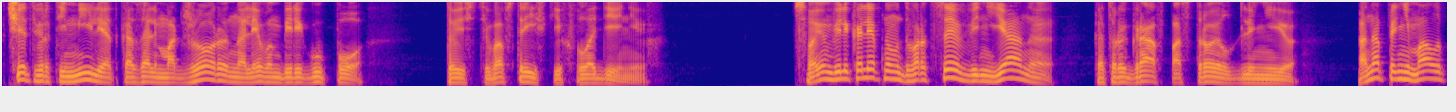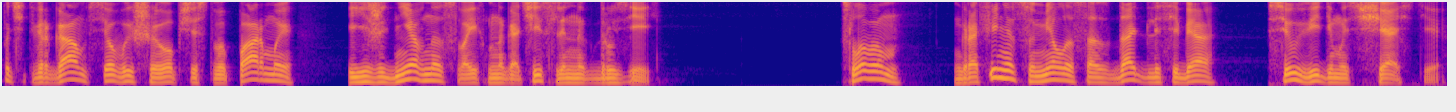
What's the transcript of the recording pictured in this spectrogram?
В четверти мили от Казаль-Маджора на левом берегу По, то есть в австрийских владениях. В своем великолепном дворце в Виньяно который граф построил для нее, она принимала по четвергам все высшее общество Пармы и ежедневно своих многочисленных друзей. Словом, графиня сумела создать для себя всю видимость счастья.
